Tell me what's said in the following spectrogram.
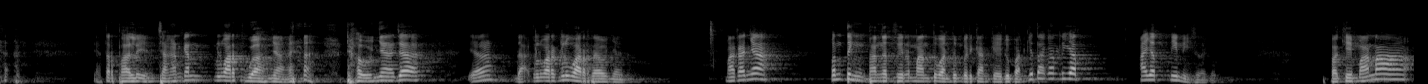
ya terbalik, jangankan keluar buahnya. daunnya aja ya nggak keluar-keluar daunnya. Makanya penting banget firman Tuhan memberikan kehidupan. Kita akan lihat ayat ini. Bagaimana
